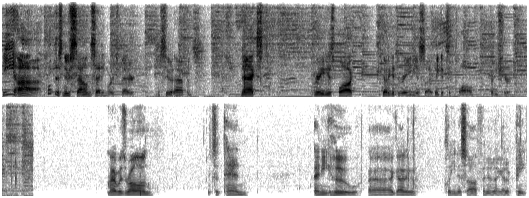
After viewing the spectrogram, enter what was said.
Hee-haw! Hope this new sound setting works better. We'll see what happens. Next, radius block. Got to get the radius. I think it's a 12. Pretty sure. I was wrong. It's a 10. Anywho, uh, I got to clean this off and then I got to paint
